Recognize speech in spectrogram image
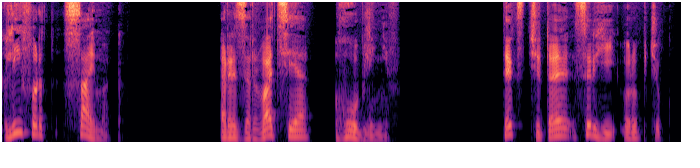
Кліфорд Саймак. Резервація гоблінів. Текст читає Сергій Оробчук.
